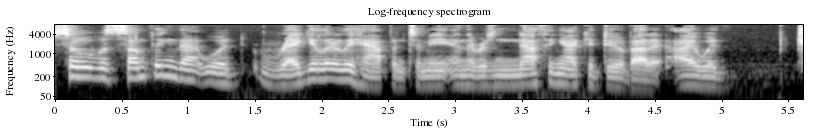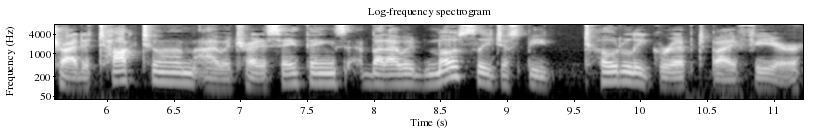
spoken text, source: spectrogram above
so it was something that would regularly happen to me and there was nothing i could do about it. I would try to talk to him i would try to say things but i would mostly just be totally gripped by fear.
